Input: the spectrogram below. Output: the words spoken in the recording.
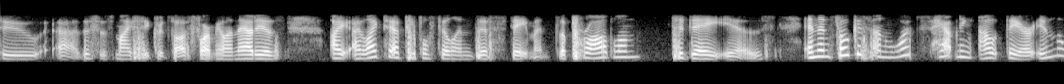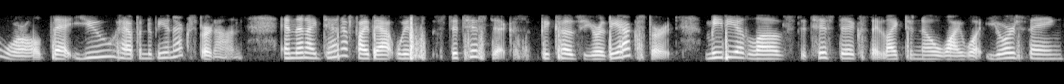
to. Uh, this is my secret sauce formula, and that is, I, I like to have people fill in this statement: the problem today is, and then focus on what's happening out there in the world that you happen to be an expert on. And then identify that with statistics because you're the expert. Media loves statistics. They like to know why what you're saying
